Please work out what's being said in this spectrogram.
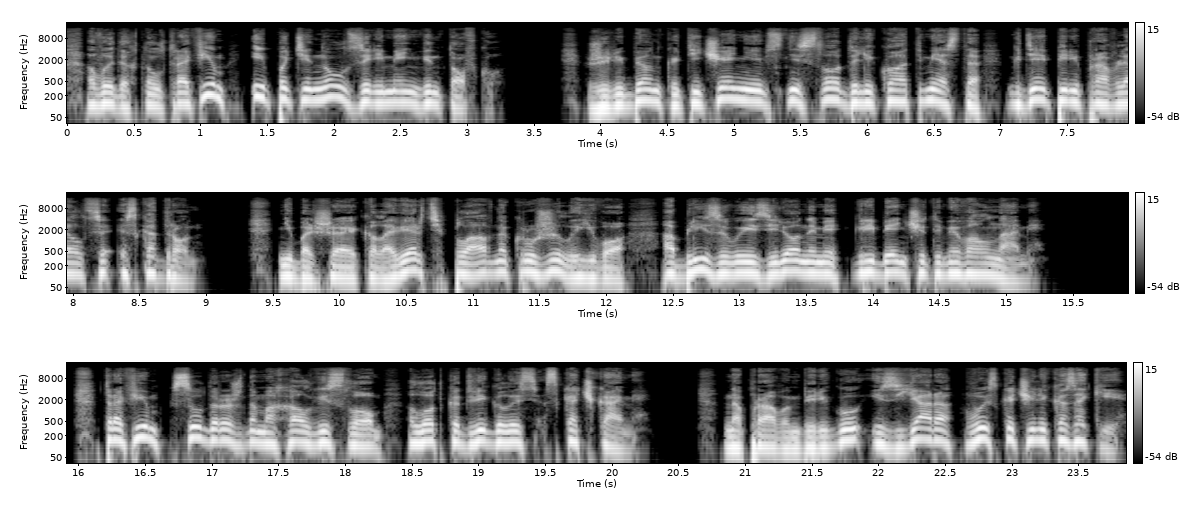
— выдохнул Трофим и потянул за ремень винтовку. Жеребенка течением снесло далеко от места, где переправлялся эскадрон. Небольшая коловерть плавно кружила его, облизывая зелеными гребенчатыми волнами. Трофим судорожно махал веслом, лодка двигалась скачками. На правом берегу из Яра выскочили казаки.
